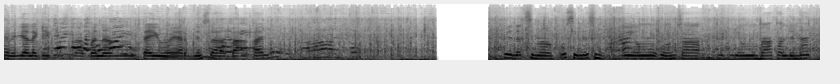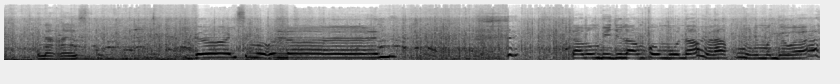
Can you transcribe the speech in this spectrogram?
Naglalagay po si Papa ng tie wire dun sa bakal. Yan at si Mama po, sinasundot po yung, kung sa, yung bakal dun at inaayos. Guys, maulan! Tamang video lang po muna. Wala po ngayong magawa.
